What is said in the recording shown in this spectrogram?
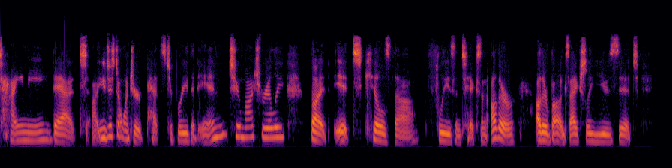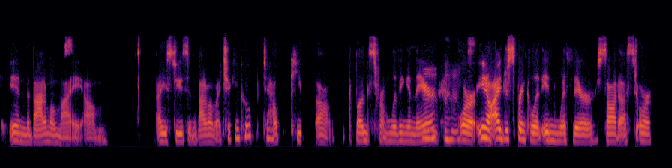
tiny that uh, you just don't want your pets to breathe it in too much, really. But it kills the fleas and ticks and other other bugs. I actually use it in the bottom of my um, I used to use it in the bottom of my chicken coop to help keep uh, bugs from living in there. Mm-hmm. Or, you know, I just sprinkle it in with their sawdust or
